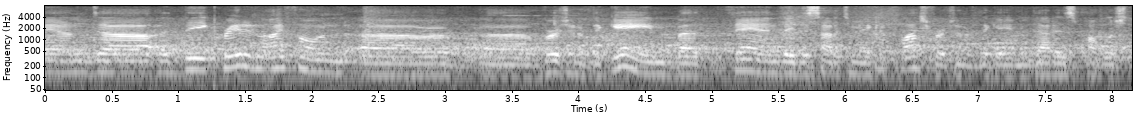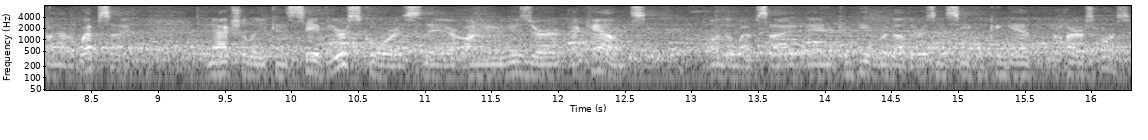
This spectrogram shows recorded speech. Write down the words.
And uh, they created an iPhone version of the game, but then they decided to make a Flash version of the game, and that is published on our website. And actually, you can save your scores there on your user account on the website and compete with others and see who can get higher scores.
